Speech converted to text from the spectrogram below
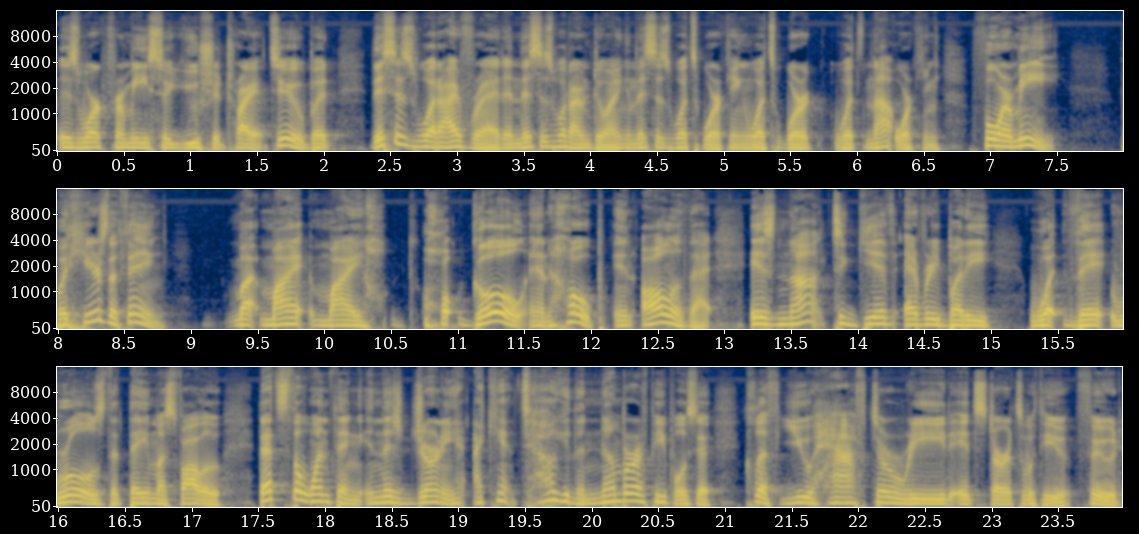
is work for me, so you should try it too. But this is what I've read, and this is what I'm doing, and this is what's working, what's work, what's not working for me. But here's the thing: my my my goal and hope in all of that is not to give everybody what they rules that they must follow. That's the one thing in this journey. I can't tell you the number of people who say, "Cliff, you have to read It Starts with You Food."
